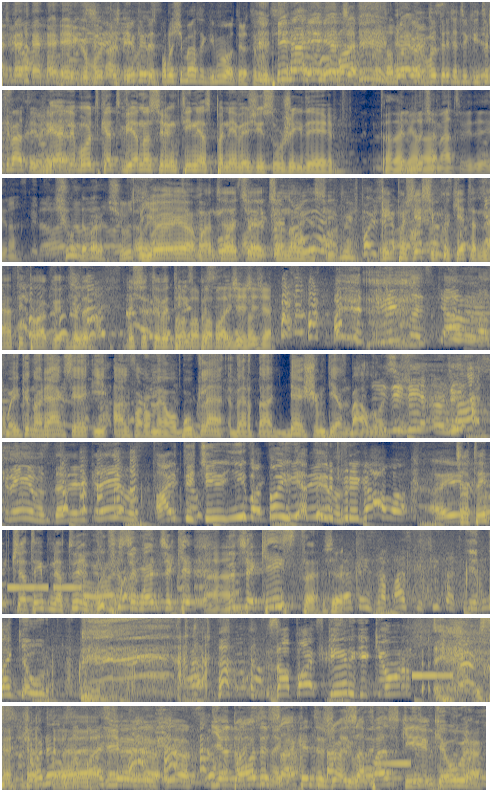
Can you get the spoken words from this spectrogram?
jeigu būtų... Aš tikiu, kad jis panašių metų gimimo turėtų būti. Ja, ja, čia, gal būt- turėtų tik ketvirti metai. gali būti, kad vienas rungtynės panevežys užžaidė ir... Tada Du čia metų video yra. Šių dabar. Jo, jo, jo, man atrodo, čia, čia naujas video. Reikia pažiūrėti, kokie ten metai. Palauk, kada... Nes čia TV3 Pala, pala, pala, žiūrėk, žiūrėk. Vaikino reakcija į Alfa Romeo būklę verta 10 balų. Kreivas, dar ir kreivas. Ai, tai čia jį va toj vietoj ir prigavo. Ai. Čia taip, čia taip neturi būti, man čia, ke, nu, čia keista. Į tą keur. Zapaskį irgi keur. Žodį, zapaskį. Jėdodis sakantis žodis zapaskį keurą.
